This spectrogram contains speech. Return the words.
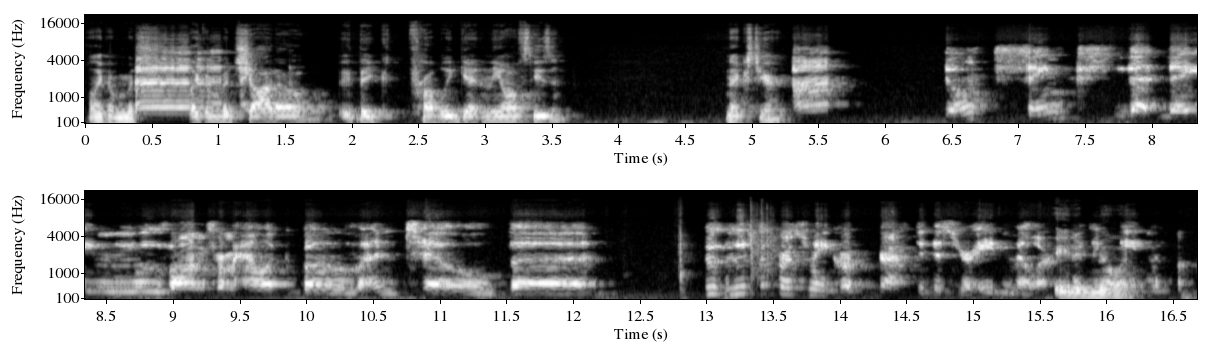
Like a Uh, like a Machado, they could probably get in the off season next year. I don't think that they move on from Alec Bohm until the. Who, who's the person we drafted this year? Aidan Miller. Aidan I think Miller. Aidan Miller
